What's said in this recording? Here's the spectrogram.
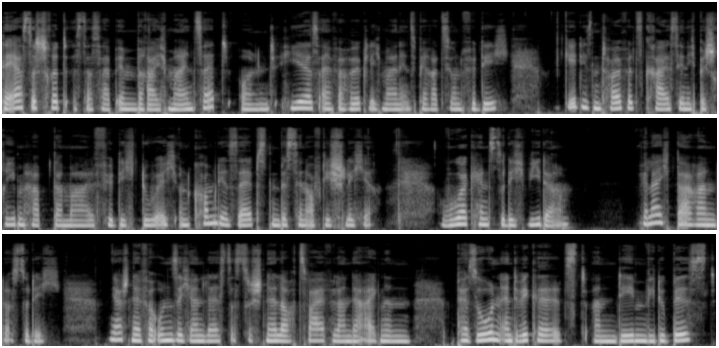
Der erste Schritt ist deshalb im Bereich Mindset und hier ist einfach wirklich meine Inspiration für dich. Geh diesen Teufelskreis, den ich beschrieben habe, da mal für dich durch und komm dir selbst ein bisschen auf die Schliche. Wo erkennst du dich wieder? Vielleicht daran, dass du dich ja schnell verunsichern lässt, dass du schnell auch Zweifel an der eigenen Person entwickelst, an dem, wie du bist.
